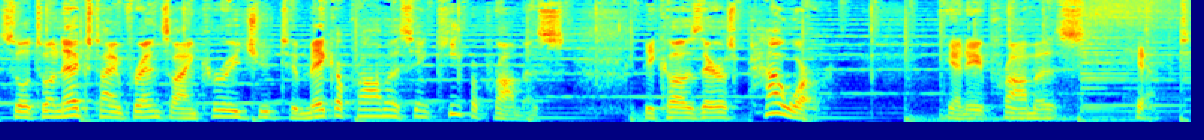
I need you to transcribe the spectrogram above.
So, until next time, friends, I encourage you to make a promise and keep a promise because there's power in a promise kept.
